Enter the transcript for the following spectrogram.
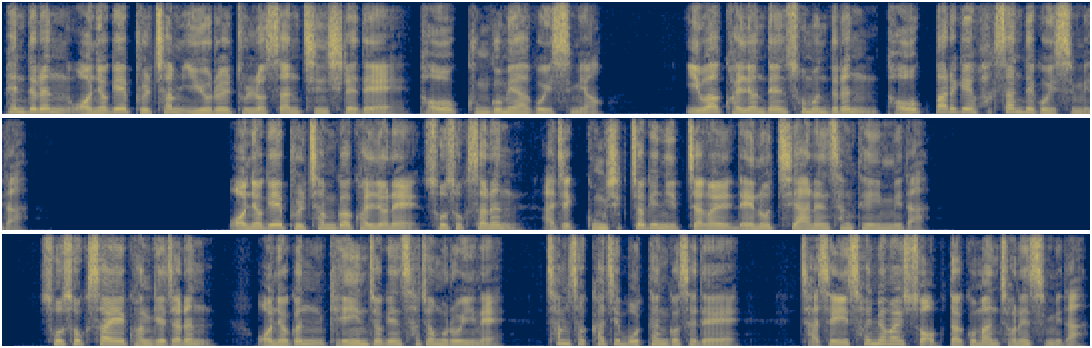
팬들은 원혁의 불참 이유를 둘러싼 진실에 대해 더욱 궁금해하고 있으며 이와 관련된 소문들은 더욱 빠르게 확산되고 있습니다. 원혁의 불참과 관련해 소속사는 아직 공식적인 입장을 내놓지 않은 상태입니다. 소속사의 관계자는 원혁은 개인적인 사정으로 인해 참석하지 못한 것에 대해 자세히 설명할 수 없다고만 전했습니다.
